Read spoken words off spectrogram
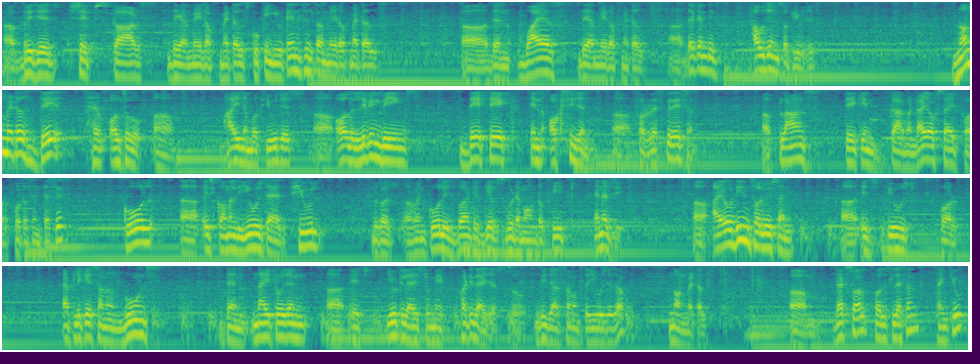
uh, bridges, ships, cars. They are made of metals. Cooking utensils are made of metals. Uh, then wires, they are made of metals. Uh, there can be thousands of uses. Non-metals, they have also uh, high number of uses. Uh, all the living beings, they take in oxygen uh, for respiration. Uh, plants take in carbon dioxide for photosynthesis. Coal uh, is commonly used as fuel because uh, when coal is burnt, it gives good amount of heat energy. Uh, iodine solution uh, is used for application on wounds. Then nitrogen is utilized to make fertilizers. So these are some of the uses of non-metals. Um, that's all for this lesson. Thank you.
